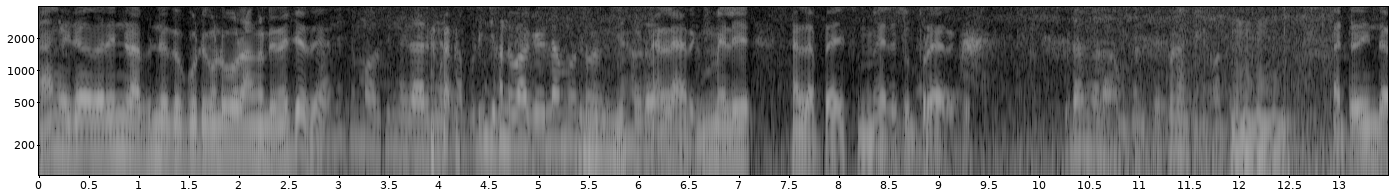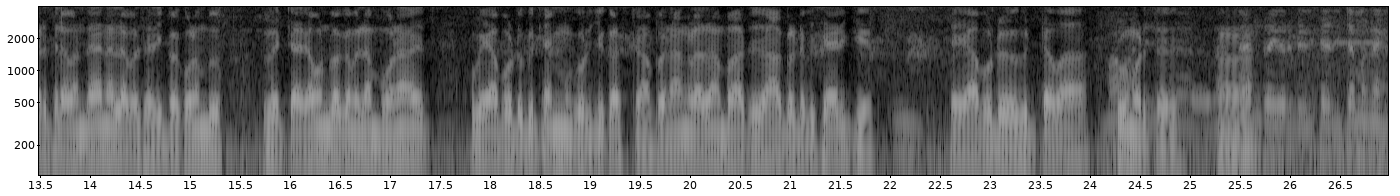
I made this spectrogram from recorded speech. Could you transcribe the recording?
நாங்கள் இதே வேற என்னடா பின்னுக்கு கூட்டி கொண்டு போகிறாங்கன்னு நினைச்சது? சும்மா ஒரு சின்ன இதாக இருக்கு பிடிஞ்சு கொண்டு பார்க்க இல்லாமல் நல்லா இருக்கு உண்மையிலேயே நல்ல ப்ரைஸ் உண்மையில. சூப்பராக இருக்கு. மற்றது இந்த இடத்துல வந்தால் நல்ல வசதி. இப்போ கொழம்பு வெட்ட ரவுண்ட் பக்கம் எல்லாம் போனால் ஏர்போர்ட்டுக்கு டைம் குறித்து கஷ்டம். அப்போ நாங்கள் அதான் பார்த்து ஆக்கள்கிட்ட விசாரிச்சு. ஏர்போர்ட்டு கிட்டவா ரூம் எடுத்தது ஆ. வேன் டிரைவர்கிட்ட விசாரிச்சுட்டு வந்தாங்க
